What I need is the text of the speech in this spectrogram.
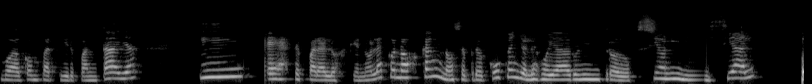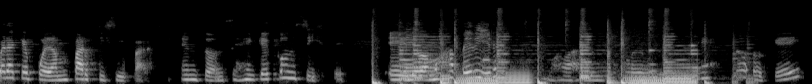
Voy a compartir pantalla. Y este, para los que no la conozcan, no se preocupen, yo les voy a dar una introducción inicial para que puedan participar. Entonces, ¿en qué consiste? Eh, le vamos a pedir, vamos a bajar un ok.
